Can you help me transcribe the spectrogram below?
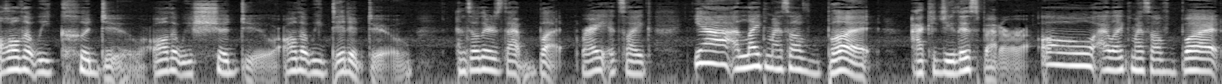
all that we could do, all that we should do, all that we didn't do. And so there's that but, right? It's like, yeah, I like myself, but I could do this better. oh, I like myself, but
